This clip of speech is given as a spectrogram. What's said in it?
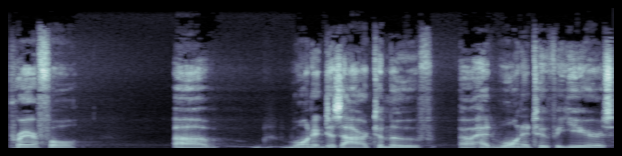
prayerful, uh, wanted desired to move. Uh, had wanted to for years,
